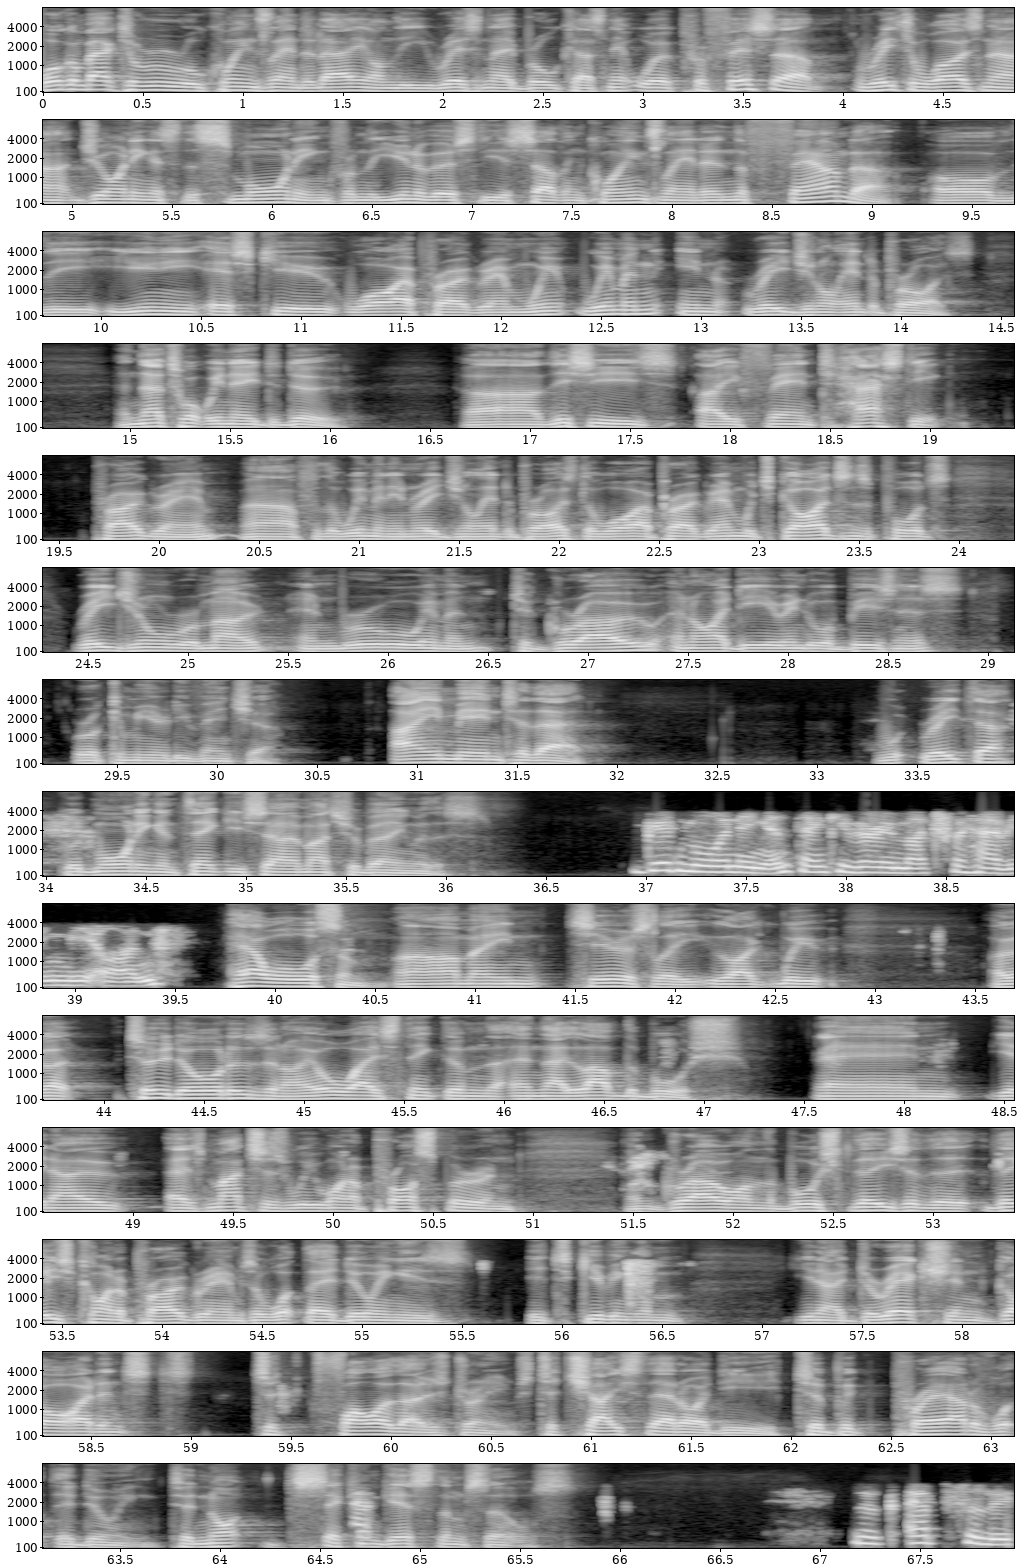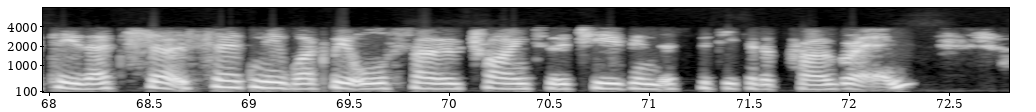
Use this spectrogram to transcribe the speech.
Welcome back to Rural Queensland today on the Resonate Broadcast Network. Professor Retha Wiesner joining us this morning from the University of Southern Queensland and the founder of the Uni SQ Wire program, Women in Regional Enterprise. And that's what we need to do. Uh, this is a fantastic program uh, for the Women in Regional Enterprise, the Wire program, which guides and supports regional, remote, and rural women to grow an idea into a business – or a community venture. Amen to that. Retha, good morning and thank you so much for being with us. Good morning and thank you very much for having me on. How awesome. I mean, seriously, like we, I got two daughters and I always think them and they love the bush. And, you know, as much as we want to prosper and, and grow on the bush, these are the, these kind of programs are what they're doing is it's giving them, you know, direction, guidance, to follow those dreams, to chase that idea, to be proud of what they're doing, to not second guess themselves? Look, absolutely. That's uh, certainly what we're also trying to achieve in this particular program.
